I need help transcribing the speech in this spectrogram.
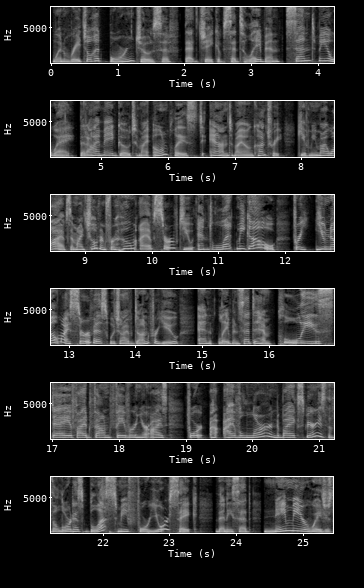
when Rachel had borne Joseph, that Jacob said to Laban, Send me away, that I may go to my own place and to my own country. Give me my wives and my children, for whom I have served you, and let me go. For you know my service, which I have done for you. And Laban said to him, Please stay if I had found favor in your eyes, for I have learned by experience that the Lord has blessed me for your sake. Then he said, Name me your wages,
